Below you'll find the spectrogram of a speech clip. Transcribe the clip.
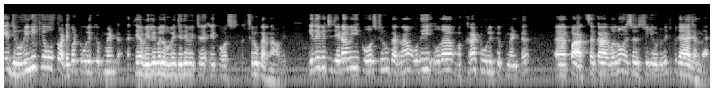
ਕਿ ਇਹ ਜ਼ਰੂਰੀ ਨਹੀਂ ਕਿ ਉਹ ਤੁਹਾਡੇ ਕੋਲ ਟੂਲ ਇਕਵਿਪਮੈਂਟ ਇੱਥੇ ਅਵੇਲੇਬਲ ਹੋਵੇ ਜਿਹਦੇ ਵਿੱਚ ਇਹ ਕੋਰਸ ਸ਼ੁਰੂ ਕਰਨਾ ਹੋਵੇ। ਇਹਦੇ ਵਿੱਚ ਜਿਹੜਾ ਵੀ ਕੋਰਸ ਸ਼ੁਰੂ ਕਰਨਾ, ਉਹਦੀ, ਉਹਦਾ ਵੱਖਰਾ ਟੂਲ ਇਕਵਿਪਮੈਂਟ ਭਾਰਤ ਸਰਕਾਰ ਵੱਲੋਂ ਇਸ ਇੰਸਟੀਚਿਊਟ ਵਿੱਚ ਪਹੁੰਚਾਇਆ ਜਾਂਦਾ ਹੈ।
